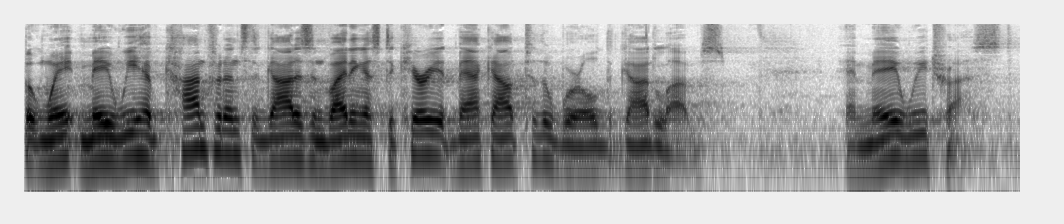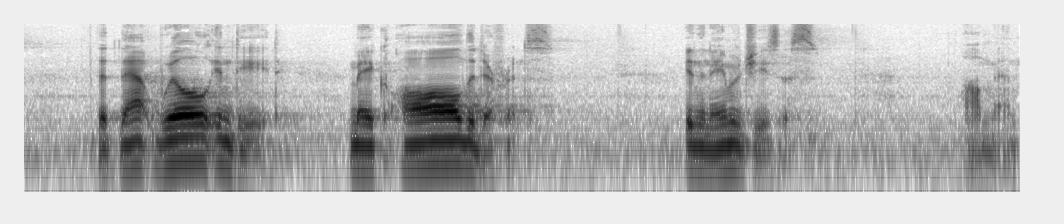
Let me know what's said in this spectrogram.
but may we have confidence that God is inviting us to carry it back out to the world that God loves. And may we trust that that will indeed make all the difference. In the name of Jesus. Amen.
